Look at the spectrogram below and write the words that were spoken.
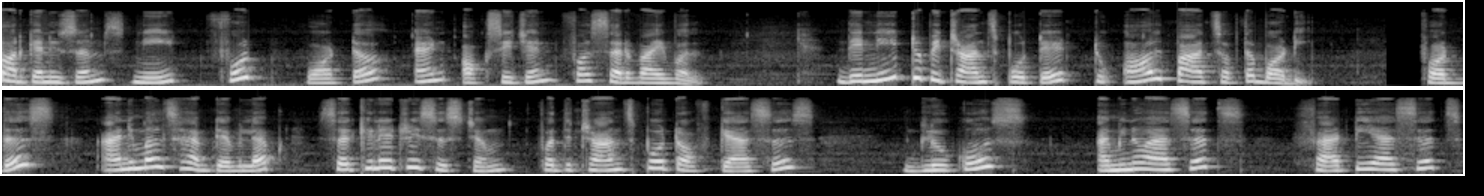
organisms need food, water and oxygen for survival. They need to be transported to all parts of the body. For this, animals have developed circulatory system for the transport of gases, glucose, amino acids, fatty acids,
